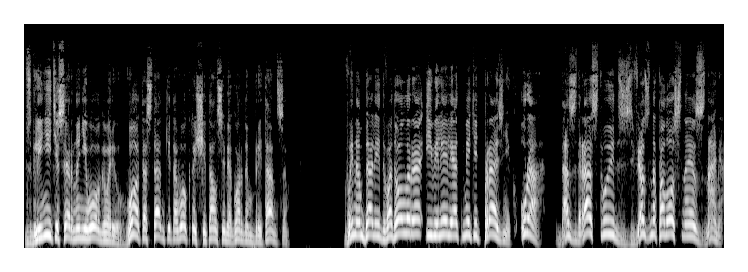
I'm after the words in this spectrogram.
Взгляните, сэр, на него, говорю. Вот останки того, кто считал себя гордым британцем. Вы нам дали два доллара и велели отметить праздник. Ура! Да здравствует звезднополосное знамя!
